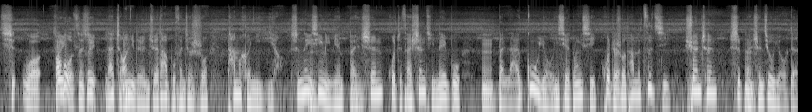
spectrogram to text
其我包括我自己来找你的人，绝大部分就是说他们和你一样，是内心里面本身或者在身体内部，嗯，本来固有一些东西，或者说他们自己宣称是本身就有的，嗯，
